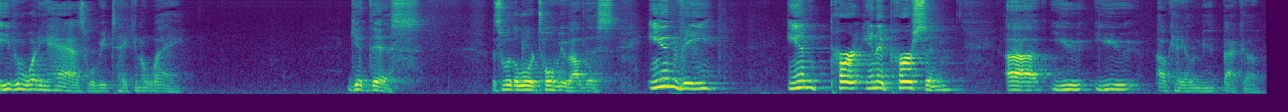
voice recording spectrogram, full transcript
even what he has will be taken away. Get this. This is what the Lord told me about this. Envy in per in a person, uh, you you okay. Let me back up.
